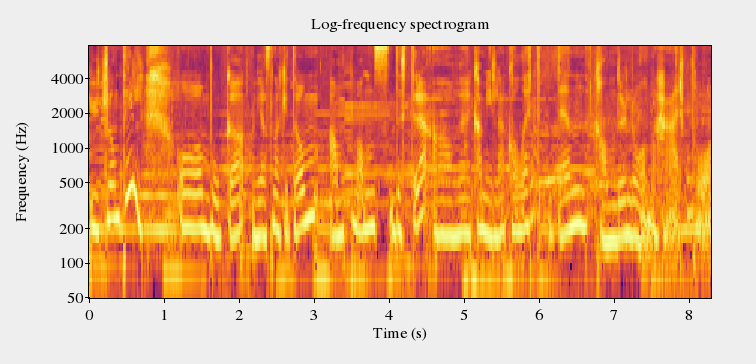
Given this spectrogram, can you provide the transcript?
'Utlånt til. Og boka vi har snakket om, 'Amtmannens døtre' av Camilla Collett, den kan du låne her på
